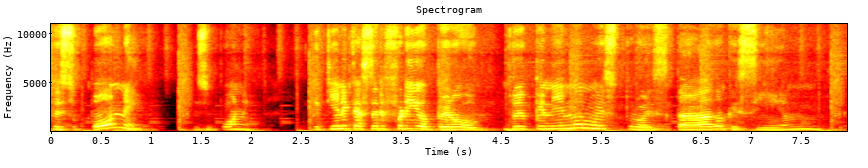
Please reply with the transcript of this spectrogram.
se supone, se supone que tiene que hacer frío, pero dependiendo de nuestro estado, que siempre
